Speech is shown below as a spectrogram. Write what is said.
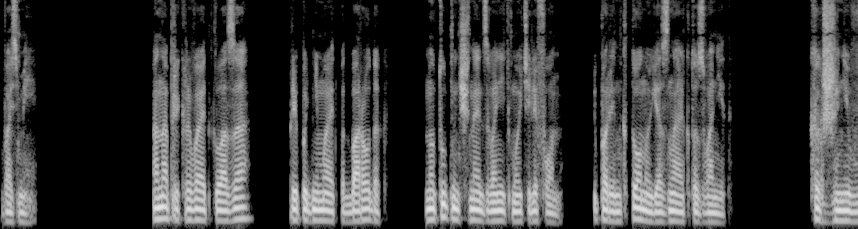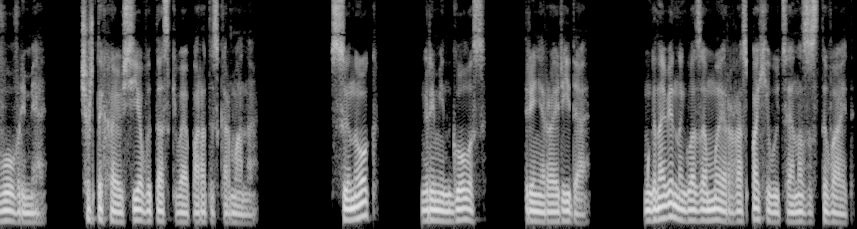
Возьми. Она прикрывает глаза, приподнимает подбородок, но тут начинает звонить мой телефон, и по рингтону я знаю, кто звонит. Как же не вовремя. Чертыхаюсь я, вытаскивая аппарат из кармана. «Сынок?» — гремит голос тренера Рида. Мгновенно глаза мэра распахиваются, и она застывает.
